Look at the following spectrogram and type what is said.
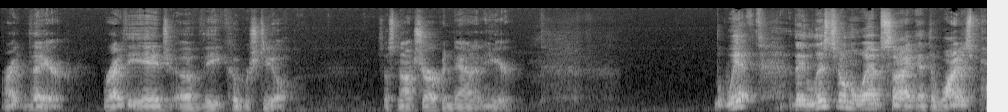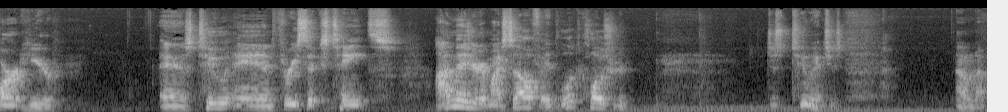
right there, right at the edge of the Cobra steel. So it's not sharpened down in here. The width, they listed on the website at the widest part here as 2 and 3 sixteenths. I measured it myself. It looked closer to just 2 inches. I don't know.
